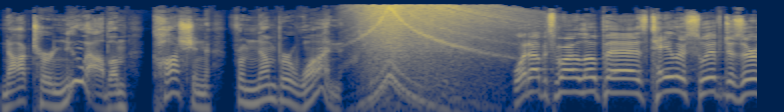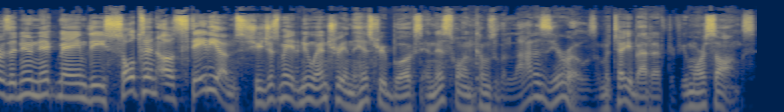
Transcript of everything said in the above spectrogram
knocked her new album Caution from number 1. What up? It's Mario Lopez. Taylor Swift deserves a new nickname, the Sultan of Stadiums. She just made a new entry in the history books, and this one comes with a lot of zeros. I'm going to tell you about it after a few more songs.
